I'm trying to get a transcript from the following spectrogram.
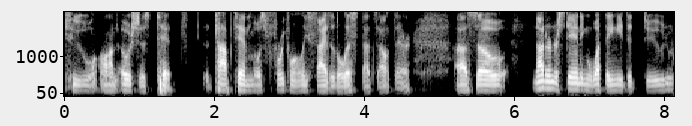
two on OSHA's t- top 10 most frequently cited list that's out there. Uh, so, not understanding what they need to do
